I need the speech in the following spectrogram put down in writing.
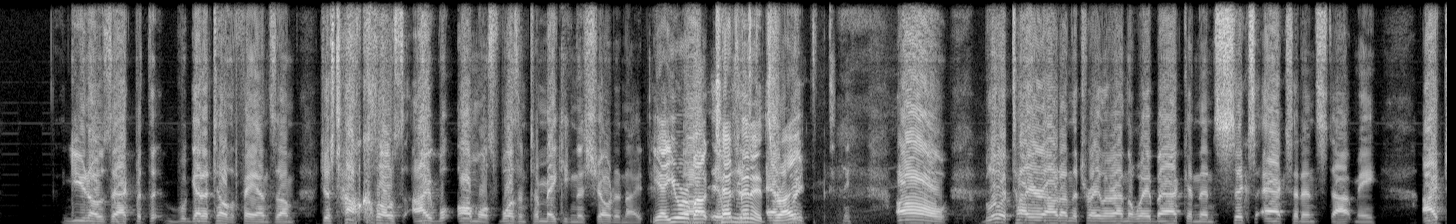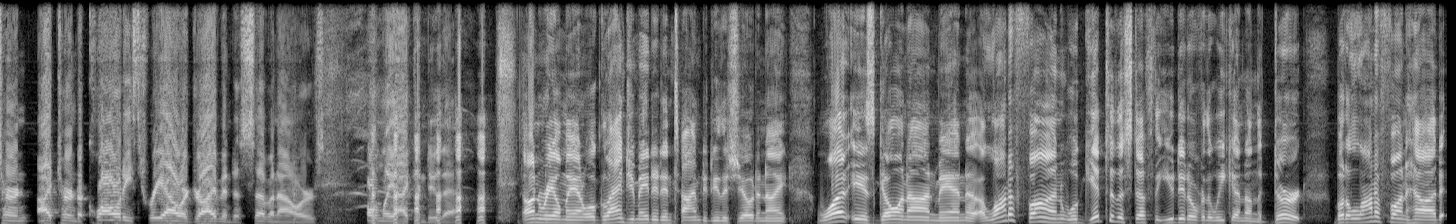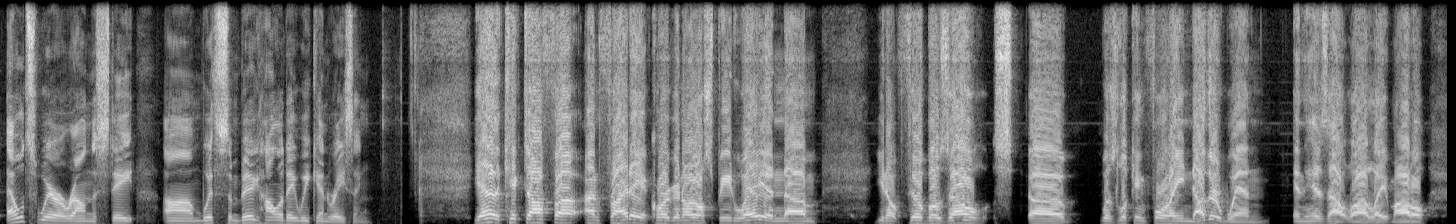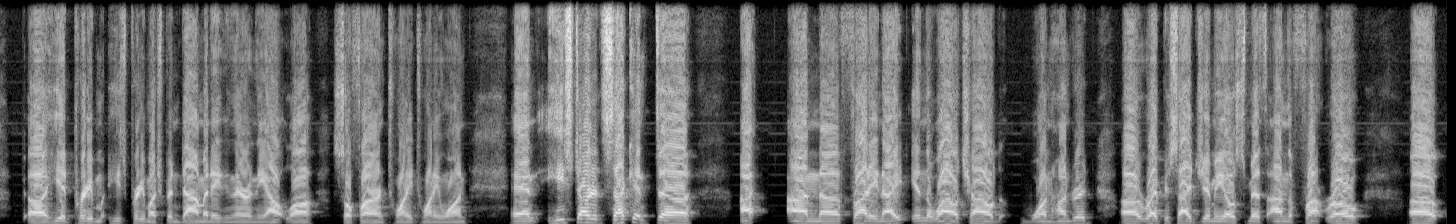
you know, Zach, but the, we got to tell the fans um just how close I w- almost wasn't to making the show tonight. Yeah, you were about Uh, 10 was just minutes, right? Oh, blew a tire out on the trailer on the way back, and then six accidents stopped me. I turned I turned a quality three hour drive into seven hours. Only I can do that. Unreal, man. Well, glad you made it in time to do the show tonight. What is going on, man? A lot of fun. We'll get to the stuff that you did over the weekend on the dirt, but a lot of fun had elsewhere around the state um, with some big holiday weekend racing. Yeah, they kicked off uh, on Friday at Corrigan Oil Speedway, and um, you know Phil Bozell uh, was looking for another win in his Outlaw late model. Uh, he had pretty he's pretty much been dominating there in the Outlaw so far in 2021, and he started second uh, on uh, Friday night in the Wild Child 100, uh, right beside Jimmy O. Smith on the front row. Uh,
